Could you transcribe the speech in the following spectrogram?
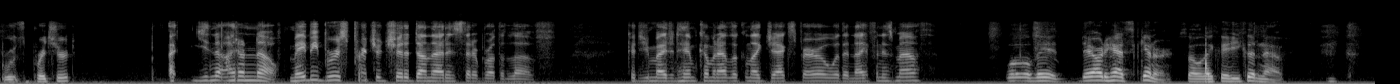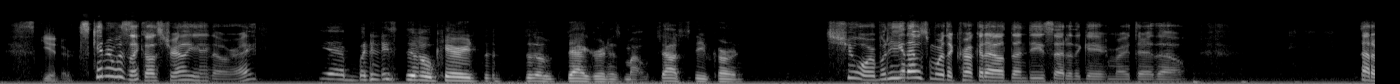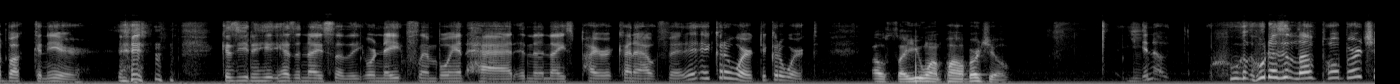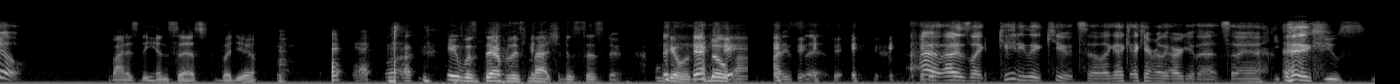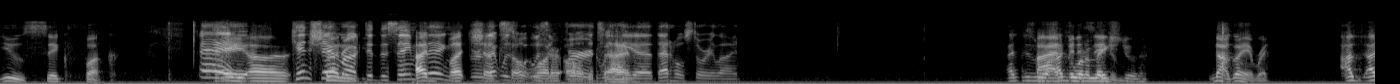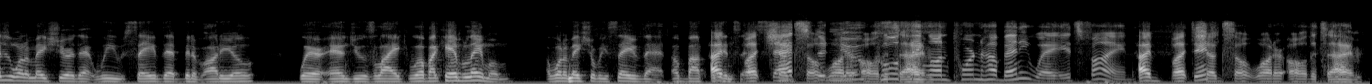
Bruce Prichard? I, you know, I don't know. Maybe Bruce Prichard should have done that instead of Brother Love. Could you imagine him coming out looking like Jack Sparrow with a knife in his mouth? Well, they they already had Skinner, so they could he couldn't have. Skinner. Skinner was like Australian though, right? Yeah, but he still carried the, the dagger in his mouth. Shout out to Steve Keirn. Sure, but he that was more the Crocodile Dundee side of the game right there, though. Not a Buccaneer, because he he has a nice, uh, the ornate, flamboyant hat and the nice pirate kind of outfit. It, it could have worked. It could have worked. Oh, so you want Paul Burchill? You know, who who doesn't love Paul Burchill? Minus the incest, but yeah. he was definitely smashing his sister. I'm killing nobody says. I, I was like Katie Lea cute, so like I, I can't really argue that. So yeah. you you sick fuck. Hey, Hey, uh, Ken Sonny, Shamrock did the same I'd thing. butt or that was what was water all the inferred with the, uh, that whole storyline. I just, Five I just want to make minutes sure. No, go ahead, Ray. I, I just want to make sure that we save that bit of audio where Andrew's like, "Well, I can't blame him." I want to make sure we save that about the I'd incest. butt chug That's salt the water new all cool the time. thing on Pornhub anyway. It's fine. I butt Dan- chug salt water all the time.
